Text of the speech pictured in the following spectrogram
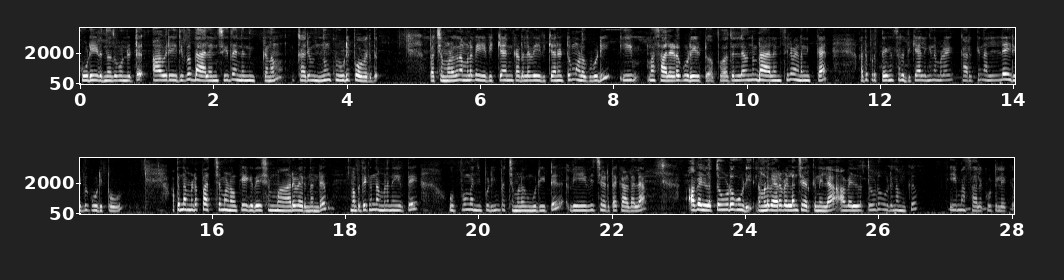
കൂടി ഇടുന്നത് കൊണ്ടിട്ട് ആ ഒരു എരിവ് ബാലൻസ് ചെയ്ത് തന്നെ നിൽക്കണം. കാര്യം ഒന്നും കൂടി പോകരുത്. പച്ചമുളക് നമ്മൾ വേവിക്കാൻ കടല വേവിക്കാനിട്ട് മുളക് പൊടി ഈ മസാലയുടെ കൂടെ ഇട്ടു. അപ്പോൾ അതെല്ലാം ഒന്ന് ബാലൻസിൽ വേണം നിൽക്കാൻ. അത് പ്രത്യേകം ശ്രദ്ധിക്കുക. അല്ലെങ്കിൽ നമ്മുടെ കറിക്ക് നല്ല എരിവ് കൂടിപ്പോകും. അപ്പം നമ്മുടെ പച്ചമണമൊക്കെ ഏകദേശം മാറി വരുന്നുണ്ട്. അപ്പോഴത്തേക്കും നമ്മൾ നേരത്തെ ഉപ്പും മഞ്ഞപ്പൊടിയും പച്ചമുളകും കൂടിയിട്ട് വേവിച്ചെടുത്ത കടല ആ വെള്ളത്തോടു കൂടി നമ്മൾ വേറെ വെള്ളം ചേർക്കുന്നില്ല ആ വെള്ളത്തോടു കൂടി നമുക്ക് ഈ മസാലക്കൂട്ടിലേക്ക്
